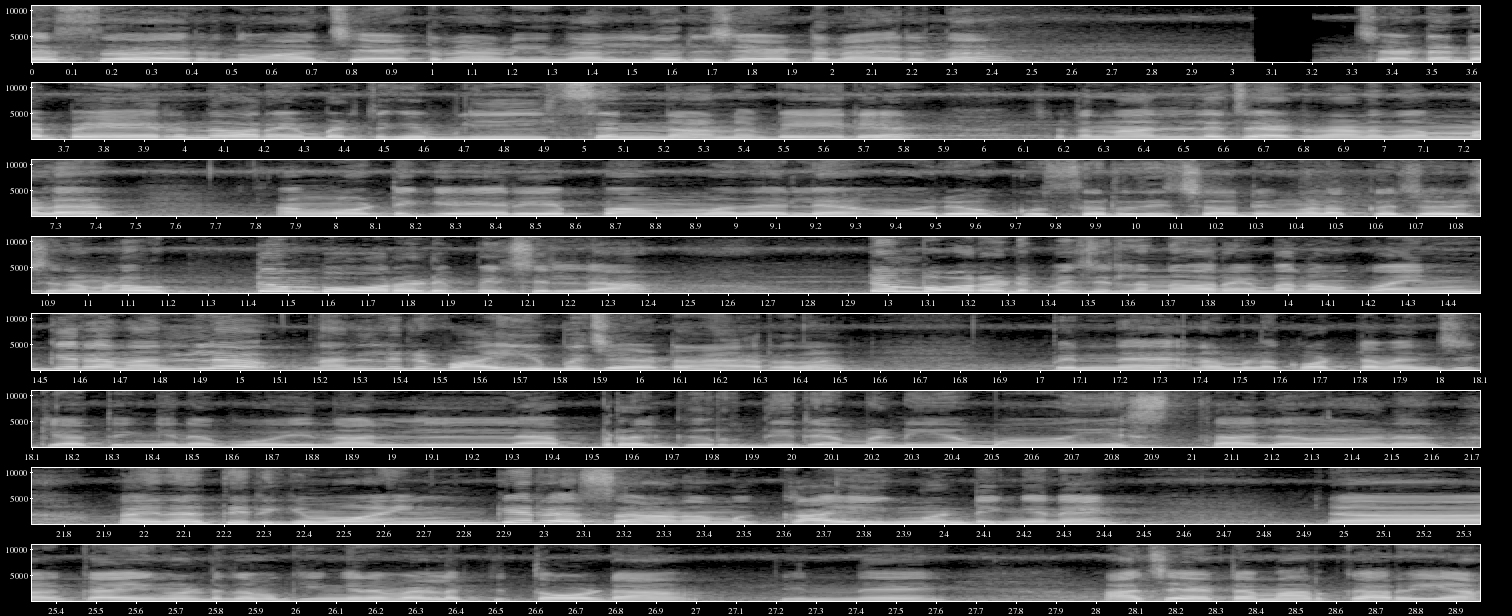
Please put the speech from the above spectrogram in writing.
രസമായിരുന്നു. ആ ചേട്ടനാണെങ്കിൽ നല്ലൊരു ചേട്ടനായിരുന്നു. ചേട്ടന്റെ പേരെന്ന് പറയുമ്പോഴത്തേക്ക് വിൽസൺ എന്നാണ് പേര്. ചേട്ടൻ നല്ല ചേട്ടനാണ് നമ്മൾ അങ്ങോട്ട് കയറിയപ്പം മുതൽ ഓരോ കുസൃതി ചോദ്യങ്ങളൊക്കെ ചോദിച്ച് നമ്മളെ ഒട്ടും ബോറടിപ്പിച്ചില്ല. ഒട്ടും ബോറടിപ്പിച്ചില്ലെന്ന് പറയുമ്പോൾ നമുക്ക് ഭയങ്കര നല്ല നല്ലൊരു വൈബ് ചേട്ടനായിരുന്നു. പിന്നെ നമ്മൾ കൊട്ടവഞ്ചിക്കകത്ത് ഇങ്ങനെ പോയി നല്ല പ്രകൃതി രമണീയമായ സ്ഥലമാണ്. അതിനകത്ത് ഇരിക്കുമ്പോൾ ഭയങ്കര രസമാണ്. നമുക്ക് കൈ കൊണ്ട് ഇങ്ങനെ കൈ കൊണ്ട് നമുക്കിങ്ങനെ വെള്ളത്തിൽ തൊടാം. പിന്നെ ആ ചേട്ടന്മാർക്കറിയാം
